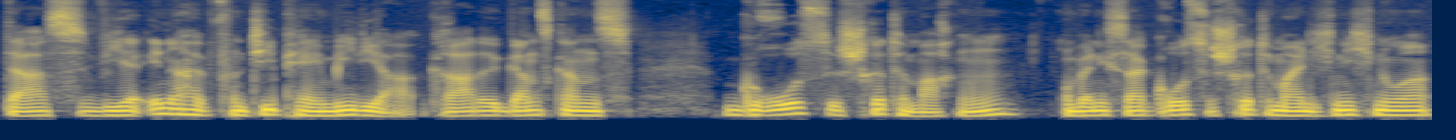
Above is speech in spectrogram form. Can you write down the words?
dass wir innerhalb von TPA Media gerade ganz, ganz große Schritte machen und wenn ich sage große Schritte, meine ich nicht nur,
